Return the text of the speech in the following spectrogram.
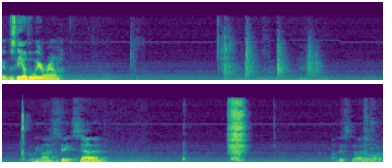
It was the other way around. Moving on to page 7. This dialogue.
